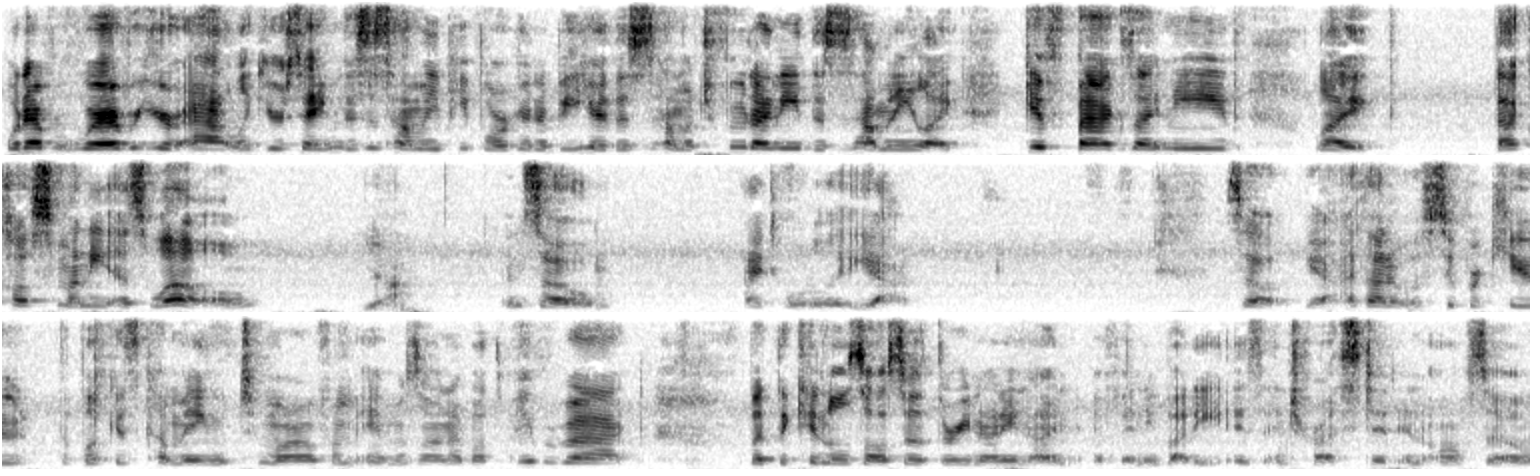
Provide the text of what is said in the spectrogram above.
whatever, wherever you're at, like, you're saying, this is how many people are going to be here, this is how much food I need, this is how many, like, gift bags I need, like, that costs money as well. yeah. And so, I totally, yeah. So, yeah, I thought it was super cute. The book is coming tomorrow from Amazon. I bought the paperback, but the Kindle's also three ninety nine if anybody is interested in also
